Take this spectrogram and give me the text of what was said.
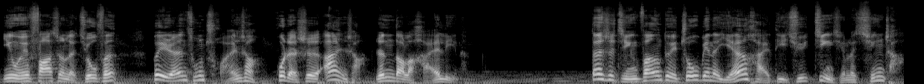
因为发生了纠纷，被人从船上或者是岸上扔到了海里呢？但是警方对周边的沿海地区进行了清查，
